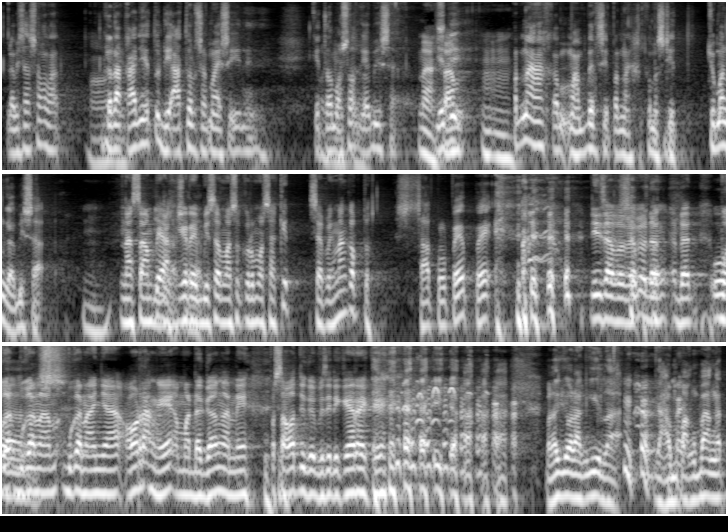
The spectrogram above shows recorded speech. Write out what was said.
nggak bisa sholat. Gerakannya itu diatur sama si ini. Kita mau sholat nggak bisa. Nah, Jadi sam- pernah ke, mampir sih pernah ke masjid, cuman nggak bisa. Hmm. Nah sampai akhirnya bisa masuk ke rumah sakit, siapa yang nangkap tuh? Satpol pp. Jadi sampai PP udah, udah- bukan, bukan bukan hanya orang ya sama dagangan ya, pesawat juga bisa dikerek ya. Iya. Apalagi orang gila, gampang banget.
